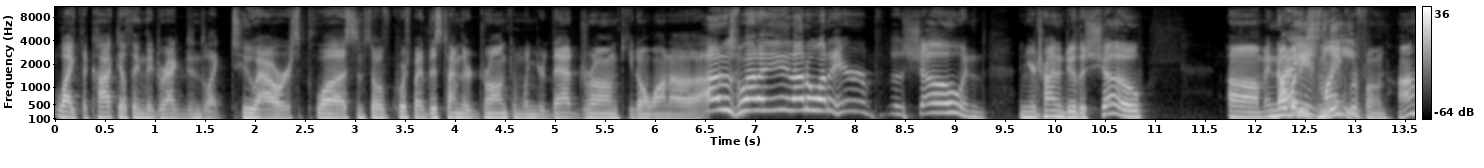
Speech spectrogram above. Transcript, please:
like the cocktail thing, they dragged it into like two hours plus, and so of course by this time they're drunk, and when you're that drunk, you don't want to. I just want to eat. I don't want to hear the show, and and you're trying to do the show, um, and Why don't you nobody's just leave? microphone, huh?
